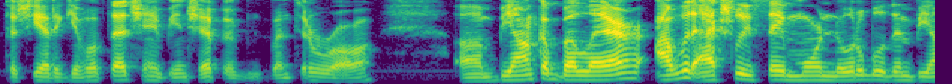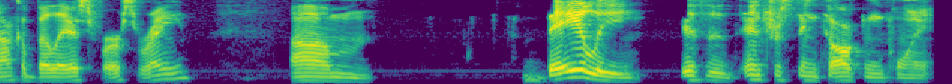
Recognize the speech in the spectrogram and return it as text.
because she had to give up that championship and went to the Raw. Um, Bianca Belair, I would actually say more notable than Bianca Belair's first reign. Um, Bayley is an interesting talking point.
